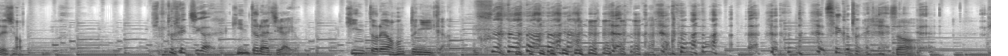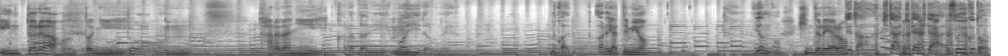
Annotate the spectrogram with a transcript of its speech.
うでしょ。筋トレ違う？筋トレは違うよ。筋トレは本当にいいから そういうことね。そう。筋トレは本当に体にいい。体にまあいいだろうね、なんかあれ？やってみよやんの？う筋トレやろう。出た。来た来た来た。そういうこと。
